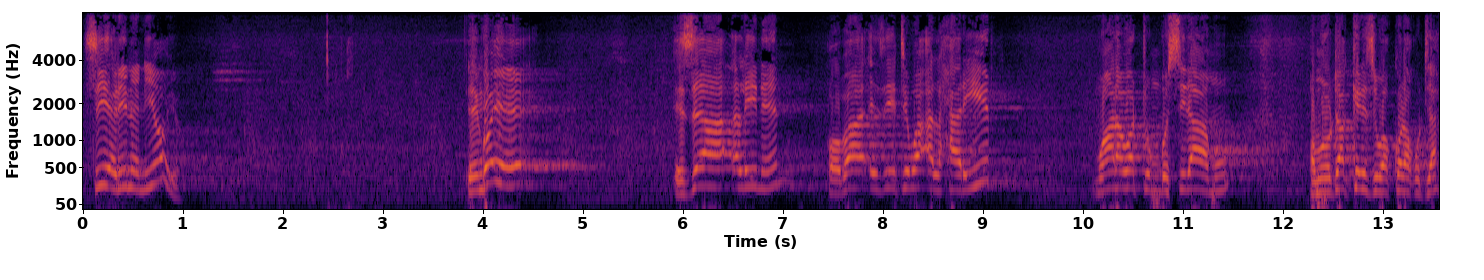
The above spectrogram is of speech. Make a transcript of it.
Si ye lineni oyo? Engoye eza linen oba eziyitibwa al harir mwana wattu mu busiraamu omuntu takkirizibwa kukola kutya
